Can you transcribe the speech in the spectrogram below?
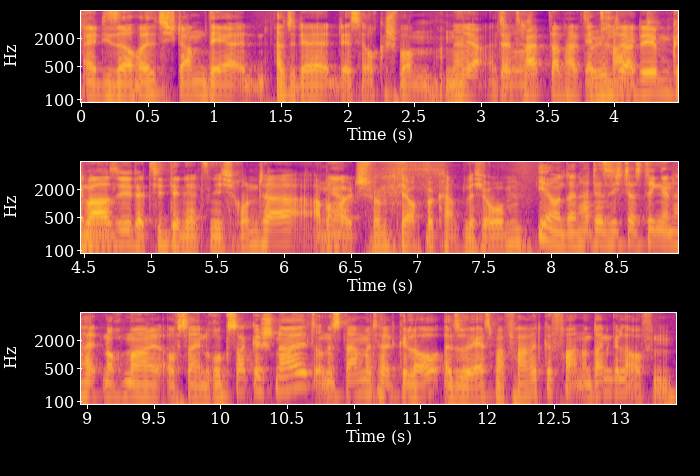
äh, dieser Holzstamm, der, also der, der ist ja auch geschwommen. Ne? Ja, also, der treibt dann halt so hinter treibt, dem genau. quasi. Der zieht den jetzt nicht runter, aber Ja. Holz schwimmt ja auch bekanntlich oben. Ja, und dann hat er sich das Ding dann halt nochmal auf seinen Rucksack geschnallt und ist damit halt gelaufen, also erstmal Fahrrad gefahren und dann gelaufen.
